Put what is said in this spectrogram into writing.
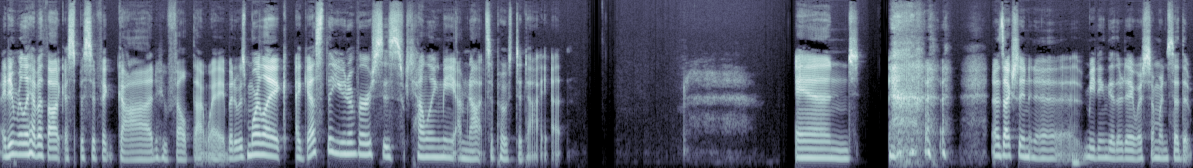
I didn't really have a thought like a specific god who felt that way, but it was more like I guess the universe is telling me I'm not supposed to die yet. And I was actually in a meeting the other day where someone said that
